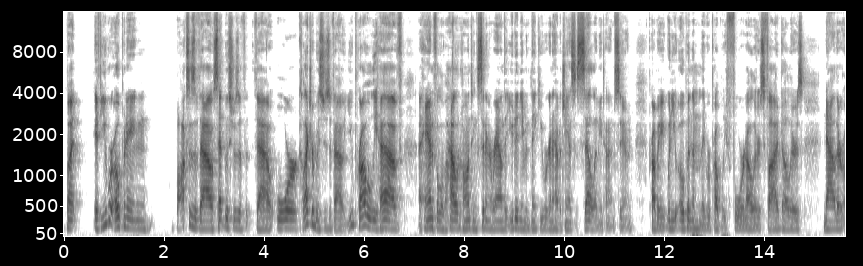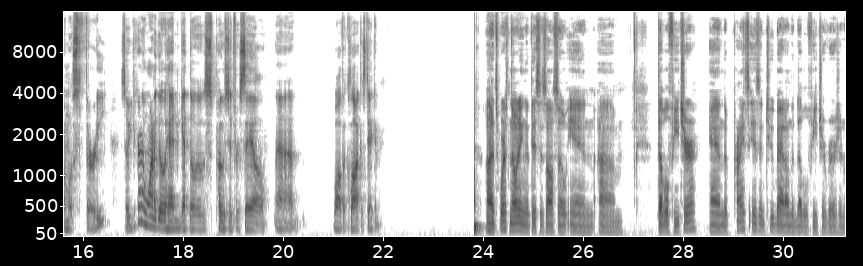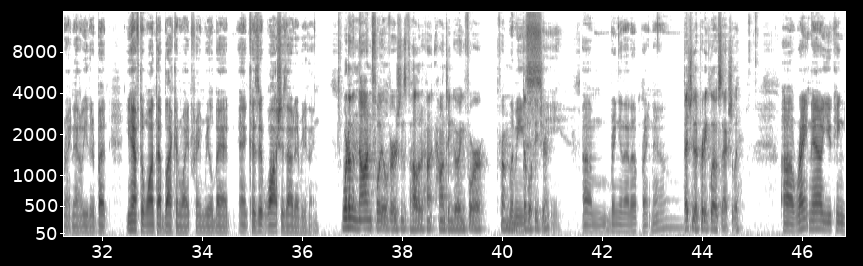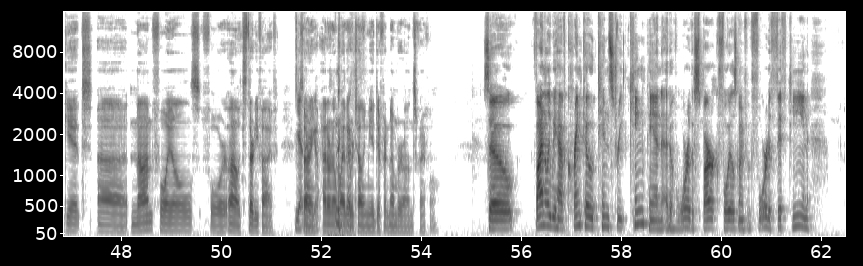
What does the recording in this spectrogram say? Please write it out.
But if you were opening boxes of Vow, set boosters of Vow, or collector boosters of Vow, you probably have a handful of hallowed hauntings sitting around that you didn't even think you were going to have a chance to sell anytime soon. Probably when you open them, they were probably four dollars, five dollars. Now they're almost 30 So you're going to want to go ahead and get those posted for sale uh, while the clock is ticking. Uh, it's worth noting that this is also in um, double feature, and the price isn't too bad on the double feature version right now either. But you have to want that black and white frame real bad because it washes out everything. What are the non-foil versions of Hallowed Haunting going for from Let me double feature? See. I'm bringing that up right now. Bet you they're pretty close, actually. Uh, right now, you can get uh, non foils for oh, it's thirty five. Yeah, sorry, I don't know why they were telling me a different number on Scryfall. So finally, we have Krenko Tin Street Kingpin out of War of the Spark foils going from four to fifteen.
